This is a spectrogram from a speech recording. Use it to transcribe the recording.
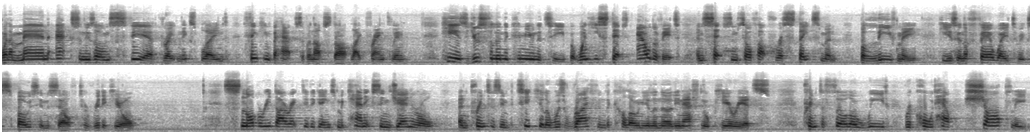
When a man acts in his own sphere, Drayton explained, thinking perhaps of an upstart like Franklin, he is useful in the community, but when he steps out of it and sets himself up for a statesman, believe me, he is in a fair way to expose himself to ridicule. Snobbery directed against mechanics in general and printers in particular was rife in the colonial and early national periods. Printer Thurlow Weed recalled how sharply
